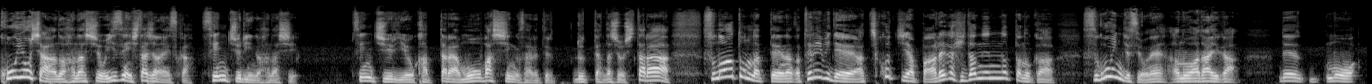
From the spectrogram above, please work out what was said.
公用車の話を以前したじゃないですか。センチュリーの話。センチュリーを買ったら猛バッシングされてるって話をしたら、その後になってなんかテレビであっちこっちやっぱあれが火種になったのか、すごいんですよね、あの話題が。で、もう、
